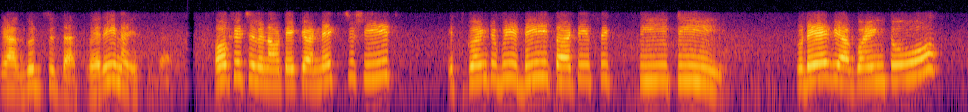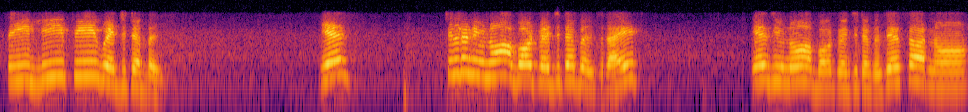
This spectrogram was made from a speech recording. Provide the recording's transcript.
Yeah, good, Siddharth. Very nice, Siddharth. Okay, children, now take your next sheet. It's going to be D36CT. Today we are going to see leafy vegetables. Yes? Children, you know about vegetables, right? Yes, you know about vegetables. Yes or no?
